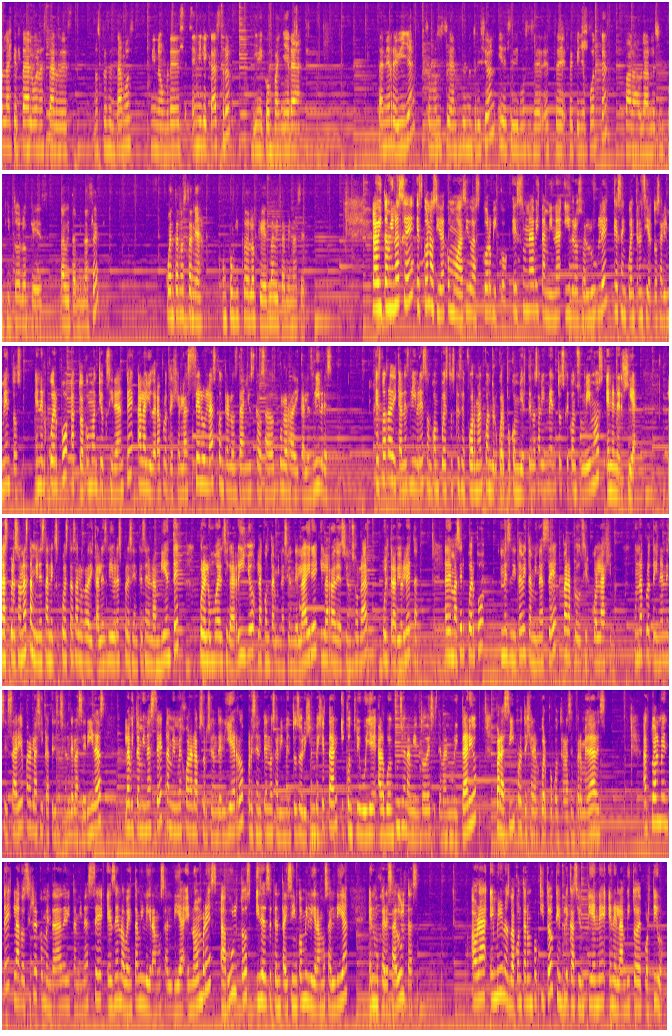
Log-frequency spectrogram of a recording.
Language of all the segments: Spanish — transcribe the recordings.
Hola, ¿qué tal? Buenas tardes. Nos presentamos. Mi nombre es Emily Castro y mi compañera Tania Revilla. Somos estudiantes de nutrición y decidimos hacer este pequeño podcast para hablarles un poquito de lo que es la vitamina C. Cuéntanos, Tania, un poquito de lo que es la vitamina C. La vitamina C es conocida como ácido ascórbico. Es una vitamina hidrosoluble que se encuentra en ciertos alimentos. En el cuerpo actúa como antioxidante al ayudar a proteger las células contra los daños causados por los radicales libres. Estos radicales libres son compuestos que se forman cuando el cuerpo convierte los alimentos que consumimos en energía. Las personas también están expuestas a los radicales libres presentes en el ambiente por el humo del cigarrillo, la contaminación del aire y la radiación solar ultravioleta. Además, el cuerpo necesita vitamina C para producir colágeno, una proteína necesaria para la cicatrización de las heridas. La vitamina C también mejora la absorción del hierro presente en los alimentos de origen vegetal y contribuye al buen funcionamiento del sistema inmunitario para así proteger al cuerpo contra las enfermedades. Actualmente, la dosis recomendada de vitamina C es de 90 miligramos al día en hombres adultos y de 75 miligramos al día en mujeres adultas. Ahora Emily nos va a contar un poquito qué implicación tiene en el ámbito deportivo.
